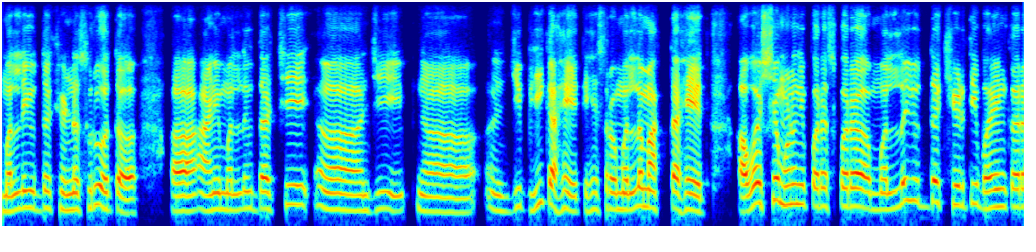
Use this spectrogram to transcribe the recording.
मल्लयुद्ध खेळणं सुरू होतं. आणि मल्लयुद्धाची जी जी भीक आहे हे सर्व मल्ल मागताहेत अवश्य म्हणून परस्पर मल्लयुद्ध खेळती भयंकर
